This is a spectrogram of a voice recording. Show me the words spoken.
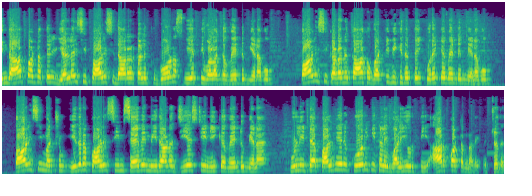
இந்த ஆர்ப்பாட்டத்தில் எல்ஐசி பாலிசிதாரர்களுக்கு போனஸ் உயர்த்தி வழங்க வேண்டும் எனவும் பாலிசி கடனுக்காக வட்டி விகிதத்தை குறைக்க வேண்டும் எனவும் பாலிசி மற்றும் இதர பாலிசியின் சேவை மீதான ஜிஎஸ்டி நீக்க வேண்டும் என உள்ளிட்ட பல்வேறு கோரிக்கைகளை வலியுறுத்தி ஆர்ப்பாட்டம் நடைபெற்றது.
